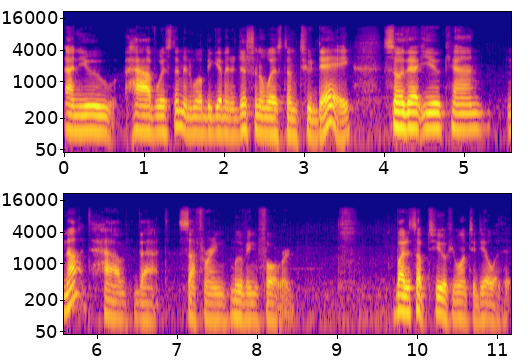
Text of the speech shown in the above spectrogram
and you have wisdom and will be given additional wisdom today so that you can not have that suffering moving forward. But it's up to you if you want to deal with it.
